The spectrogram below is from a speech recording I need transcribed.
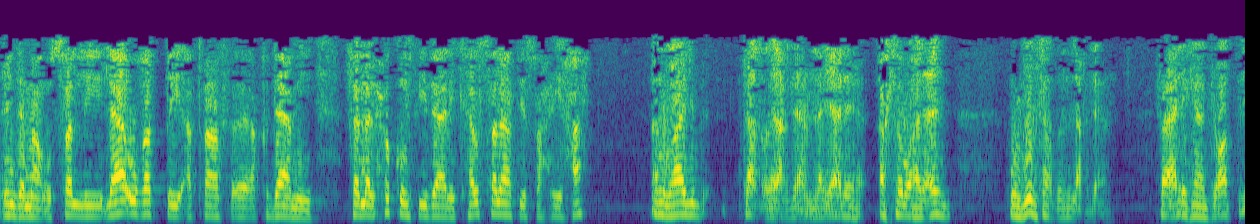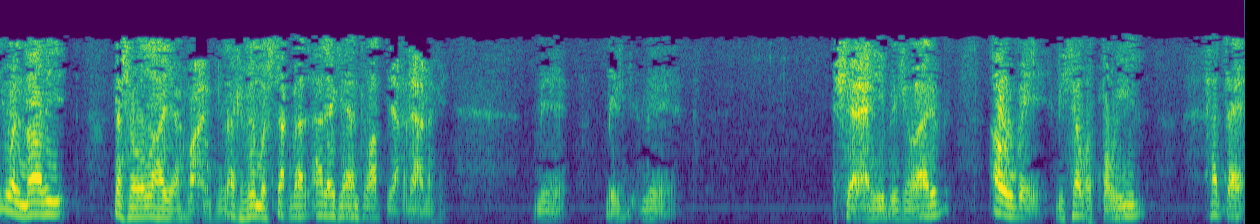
عندما أصلي لا أغطي أطراف أقدامي فما الحكم في ذلك؟ هل صلاتي صحيحة؟ الواجب تغطي الأقدام لا يعني أكثر أهل العلم وجوب تغطية الأقدام. فعليك أن تغطي والماضي نسأل الله أن يعفو عنك لكن في المستقبل عليك أن تغطي أقدامك بالشعري بالجوارب أو بثوب الطويل حتى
